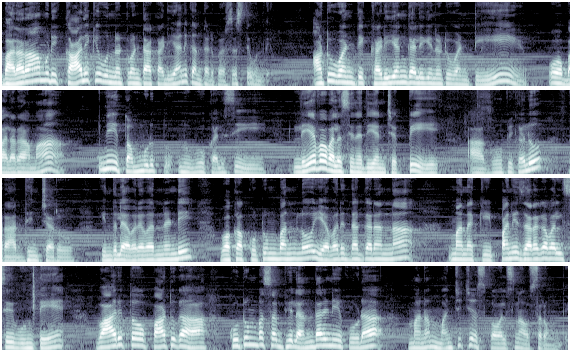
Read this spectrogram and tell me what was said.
బలరాముడి కాలికి ఉన్నటువంటి ఆ కడియానికి అంతటి ప్రశస్తి ఉంది. అటువంటి కడియం కలిగినటువంటి ఓ బలరామ నీ తమ్ముడు నువ్వు కలిసి లేవవలసినది అని చెప్పి ఆ గోపికలు ప్రార్థించారు. ఇందులో ఎవరెవరినండి? ఒక కుటుంబంలో ఎవరి దగ్గరన్నా మనకి పని జరగవలసి ఉంటే వారితో పాటుగా కుటుంబ సభ్యులందరినీ కూడా మనం మంచి చేసుకోవాల్సిన అవసరం ఉంది.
